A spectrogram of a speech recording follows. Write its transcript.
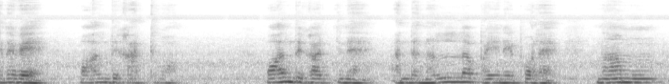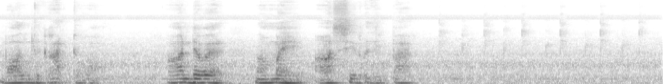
எனவே வாழ்ந்து காட்டுவோம். வாழ்ந்து காட்டின அந்த நல்ல பையனை போல நாமும் வாழ்ந்து காட்டுவோம். ஆண்டவர் நம்மை ஆசீர்வதிப்பார்.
